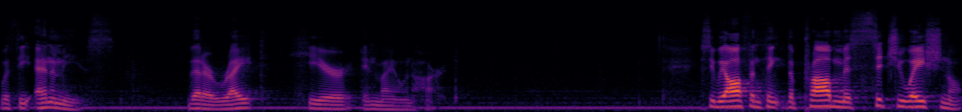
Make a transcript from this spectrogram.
with the enemies that are right here in my own heart. See, we often think the problem is situational.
